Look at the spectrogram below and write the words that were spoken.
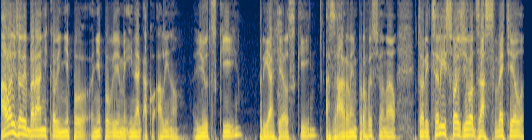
Alojzovi Baránikovi nepo, nepovieme inak ako Alino. Ľudský, priateľský a zároveň profesionál, ktorý celý svoj život zasvetil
